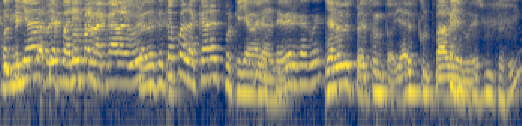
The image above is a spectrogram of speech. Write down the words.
Cuando ya Cuando te ya aparece. tapan la cara, güey. Cuando te tapa la cara es porque ya Ya, valiste ya. verga, güey. Ya no eres presunto, ya eres culpable, güey. Pues, pues sí.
